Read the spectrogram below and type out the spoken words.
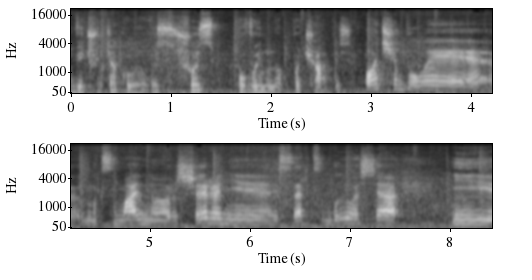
відчуття, коли ось щось повинно початися. Очі були максимально розширені, серце билося. І,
